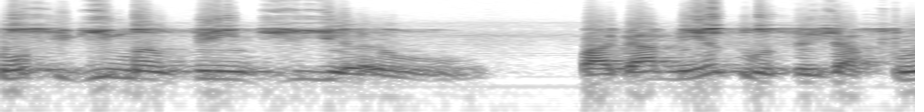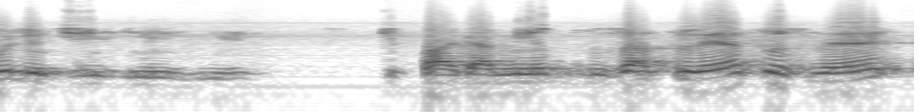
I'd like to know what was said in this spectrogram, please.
conseguir manter em dia o pagamento, ou seja, a folha de, de, de pagamento dos atletas, né?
